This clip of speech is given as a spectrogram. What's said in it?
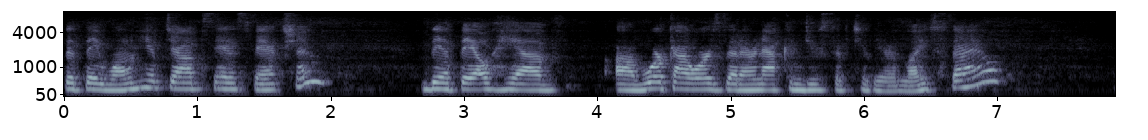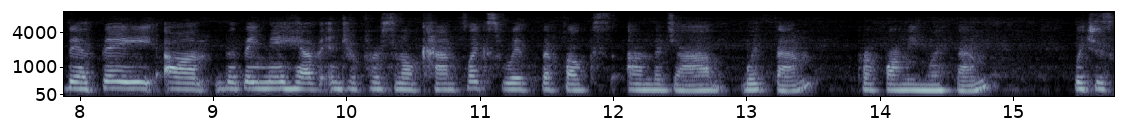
that they won't have job satisfaction, that they'll have uh, work hours that are not conducive to their lifestyle, that they um, that they may have interpersonal conflicts with the folks on the job with them, performing with them, which is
